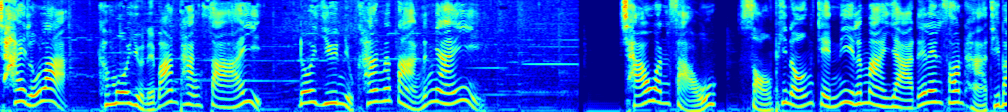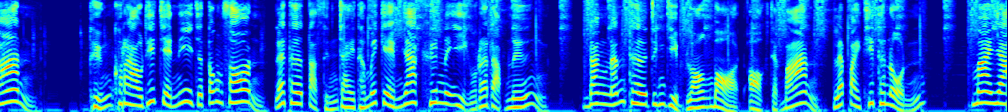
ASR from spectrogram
ใช่แล้วล่ะ ขโมยอยู่ในบ้านทางซ้าย โดยยืนอยู่ข้างหน้าต่างนั่นไง เช้าวันเสาร์สองพี่น้องเจนนี่และมายาได้เล่นซ่อนหาที่บ้าน ถึงคราวที่เจนนี่จะต้องซ่อน และเธอตัดสินใจทำให้เกมยากขึ้นในอีกระดับหนึ่ง ดังนั้นเธอจึงหยิบลองบอร์ดออกจากบ้าน และไปที่ถนน มายา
